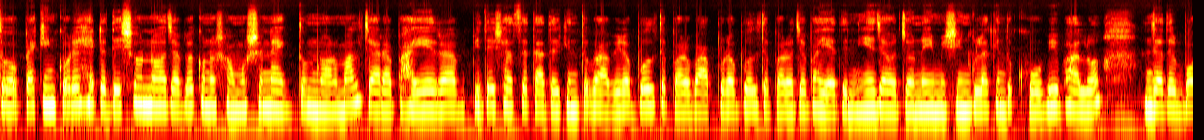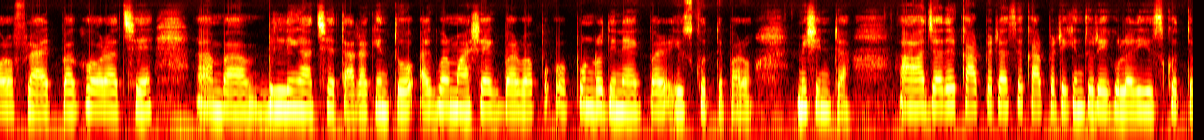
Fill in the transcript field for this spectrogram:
তো প্যাকিং করে এটা দেশেও নেওয়া যাবে, কোনো সমস্যা না একদম নর্মাল যারা ভাইয়েরা বিদেশ আছে, তাদের কিন্তু ভাবিরা বলতে পারো বা আপুরা বলতে পারো যে ভাইয়াদের নিয়ে যাওয়ার জন্য এই মেশিনগুলো কিন্তু খুবই ভালো। যাদের বড় ফ্ল্যাট বা ঘর আছে বা বিল্ডিং আছে, তারা কিন্তু একবার মাসে একবার বা পনেরো দিনে একবার ইউজ করতে পারো মেশিনটা। যাদের কার্পেট আছে কার্পেটে কিন্তু রেগুলার ইউজ করতে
